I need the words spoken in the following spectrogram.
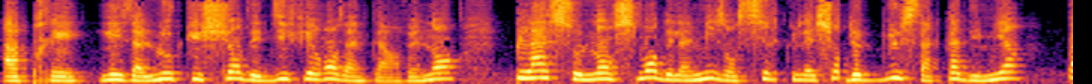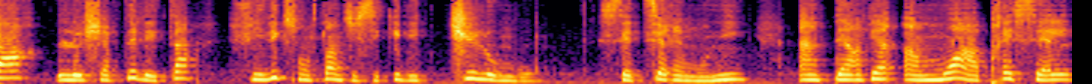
Après les allocutions des différents intervenants, place au lancement de la mise en circulation de bus académiens par le chef de l'État, Félix Antoine Tshisekedi Chilombo. Cette cérémonie intervient un mois après celle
